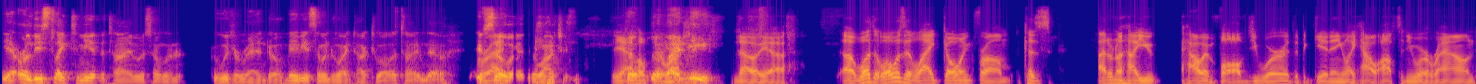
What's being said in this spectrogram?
yeah, or at least like to me at the time it was someone who was a rando. Maybe it's someone who I talk to all the time now. If so, Right. they're watching. Yeah, I Don't- hope they're watching. me. No, yeah. Uh, what what was it like going from? Because I don't know how you how involved you were at the beginning, like how often you were around,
